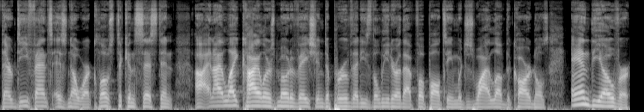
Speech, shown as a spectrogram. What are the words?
Their defense is nowhere close to consistent. Uh, and I like Kyler's motivation to prove that he's the leader of that football team, which is why I love the Cardinals and the over,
